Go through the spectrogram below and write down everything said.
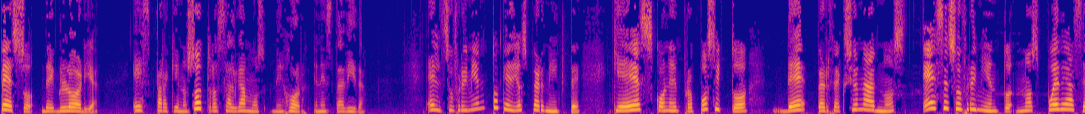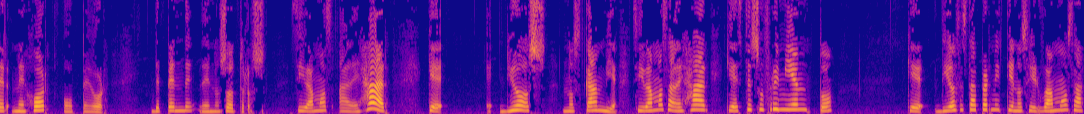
peso de gloria es para que nosotros salgamos mejor en esta vida. El sufrimiento que Dios permite, que es con el propósito de perfeccionarnos, ese sufrimiento nos puede hacer mejor o peor. Depende de nosotros. Si vamos a dejar que eh, Dios nos cambie, si vamos a dejar que este sufrimiento que Dios está permitiendo, si vamos a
